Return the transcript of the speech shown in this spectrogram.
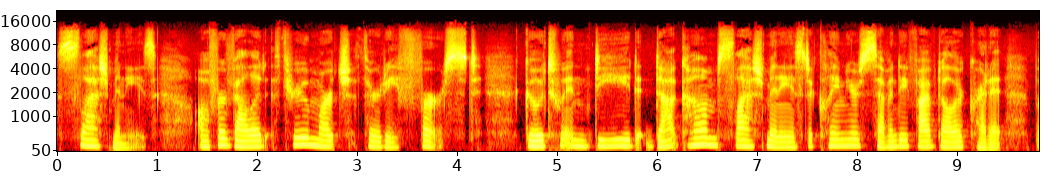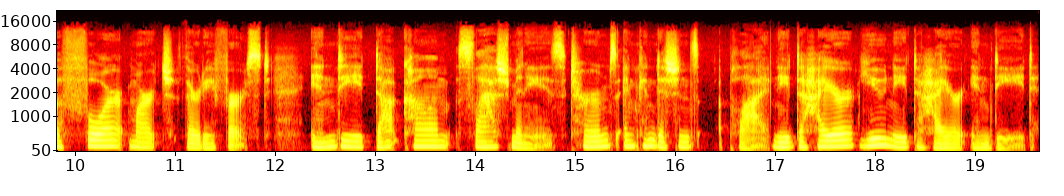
slash minis. Offer valid through March 31st. Go to Indeed.com slash minis to claim your $75 credit before March 31st. Indeed.com slash minis. Terms and conditions apply. Need to hire? You need to hire Indeed.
